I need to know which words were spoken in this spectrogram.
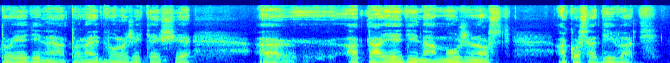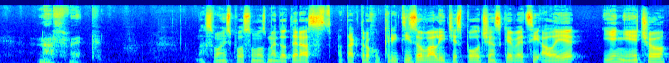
to jediné a to najdôležitejšie a, a tá jediná možnosť, ako sa dívať na svet. A svojím spôsobom sme doteraz tak trochu kritizovali tie spoločenské veci, ale je, je niečo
